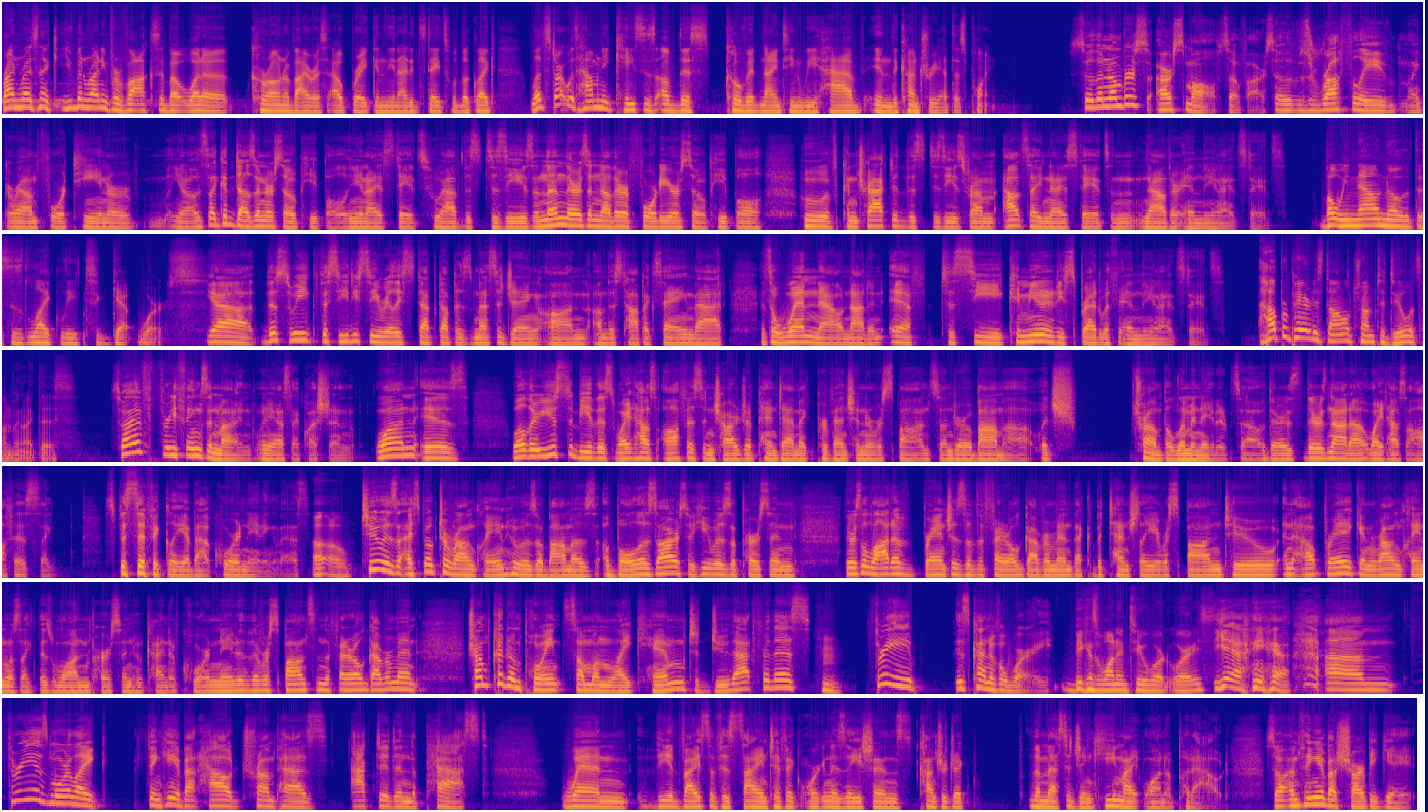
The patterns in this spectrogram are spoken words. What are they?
Brian Resnick, you've been writing for Vox about what a coronavirus outbreak in the United States would look like. Let's start with how many cases of this COVID 19 we have in the country at this point. So the numbers are small so far. So it was roughly like around 14 or, you know, it's like a dozen or so people in the United States who have this disease. And then there's another 40 or so people who have contracted this disease from outside the United States and now they're in the United States. But we now know that this is likely to get worse. Yeah, this week the CDC really stepped up his messaging on on this topic saying that it's a when now, not an if, to see community spread within the United States. How prepared is Donald Trump to deal with something like this? So I have three things in mind when you ask that question. One is well, there used to be this White House office in charge of pandemic prevention and response under Obama, which Trump eliminated. So there's there's not a White House office like specifically about coordinating this. Uh oh. Two is I spoke to Ron Klain, who was Obama's Ebola czar. So he was a person. There's a lot of branches of the federal government that could potentially respond to an outbreak. And Ron Klain was like this one person who kind of coordinated the response in the federal government. Trump could appoint someone like him to do that for this. Hmm. Three, is kind of a worry. Because one and two weren't worries? Yeah, yeah. Um, three is more like thinking about how Trump has acted in the past when the advice of his scientific organizations contradict the messaging he might want to put out. So I'm thinking about Sharpie Gate.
